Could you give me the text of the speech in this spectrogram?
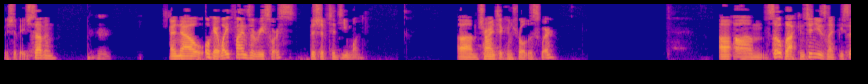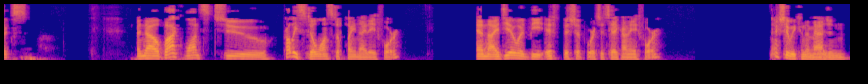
Bishop h7, hmm and now okay, white finds a resource. Bishop to d1. Um, trying to control the square. Um, so black continues, knight b6. And now black wants to, probably still wants to play knight a4. And the idea would be if bishop were to take on a4. Actually, we can imagine,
